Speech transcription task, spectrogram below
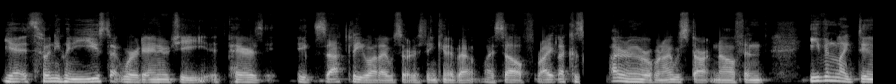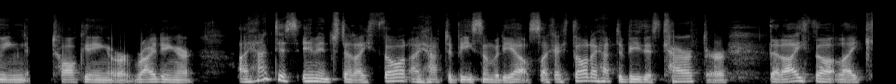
Yeah, it's funny when you use that word energy, it pairs exactly what I was sort of thinking about myself, right? Like, because I remember when I was starting off and even like doing talking or writing or I had this image that I thought I had to be somebody else. Like I thought I had to be this character that I thought like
